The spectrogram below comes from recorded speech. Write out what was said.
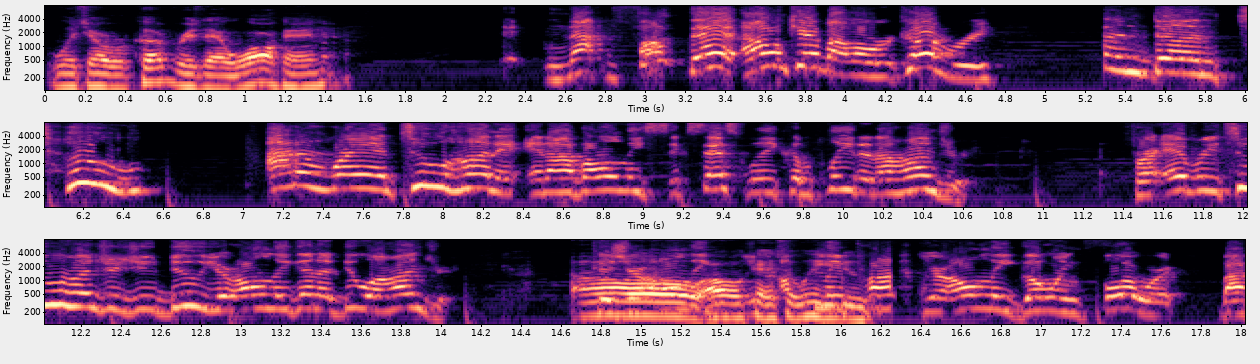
With your recovery is that walk, ain't it? Not fuck that. I don't care about my recovery. I done done two. I done ran 200 and I've only successfully completed 100. For every 200 you do, you're only gonna do 100 because oh, oh you're only okay. you're, So he only pro- you're only going forward by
